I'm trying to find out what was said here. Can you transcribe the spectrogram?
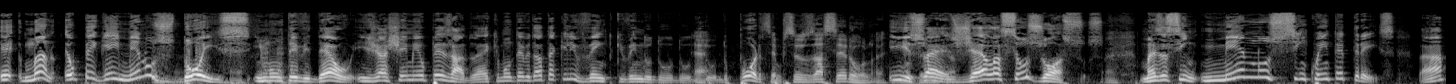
E, mano, eu peguei menos 2 em Montevidéu e já achei meio pesado. É que Montevidéu tem aquele vento que vem do, do, do, É. do, do porto. Você precisa usar cerola. Isso, é, gela seus ossos. Mas assim, menos 53. Tá?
